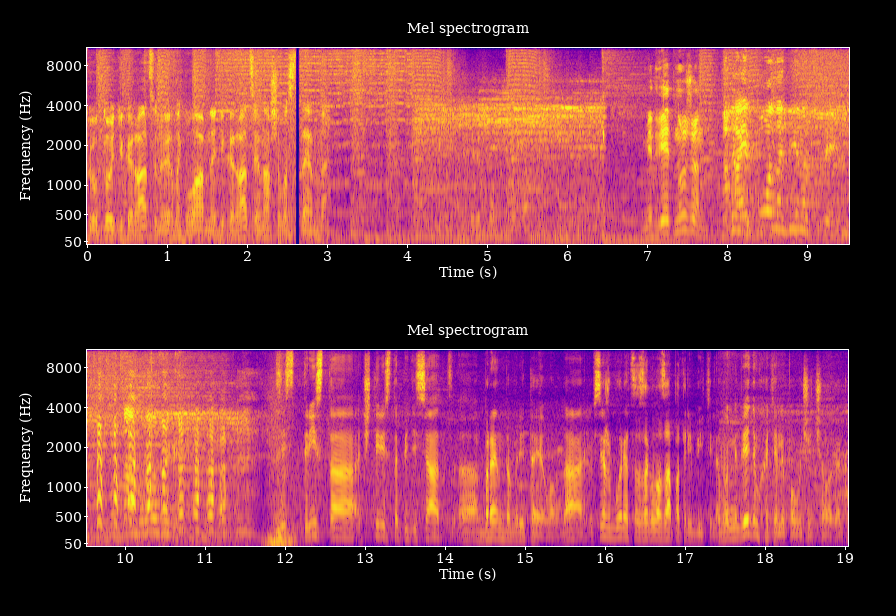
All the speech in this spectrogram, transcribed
крутой декорацией, наверное, главной декорацией нашего стенда. Медведь нужен? Здесь 300, 450 э, брендов ритейлов, да. И Все же борются за глаза потребителя. Вы медведем хотели получить человека?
